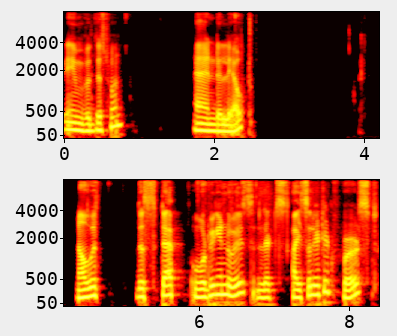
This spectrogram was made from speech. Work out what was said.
same with this one and layout. Now with the step what we can do is let's isolate it first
